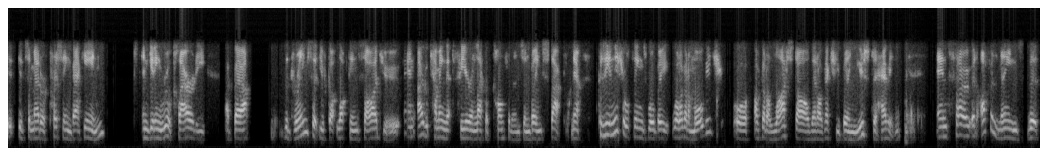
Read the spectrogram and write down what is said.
it, it's a matter of pressing back in and getting real clarity about the dreams that you've got locked inside you and overcoming that fear and lack of confidence and being stuck. Now, because the initial things will be, well, I've got a mortgage or I've got a lifestyle that I've actually been used to having. And so it often means that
